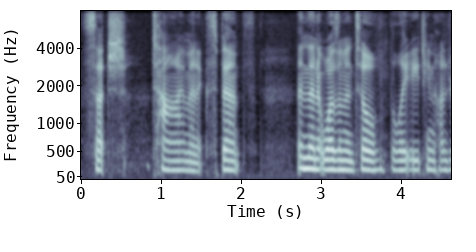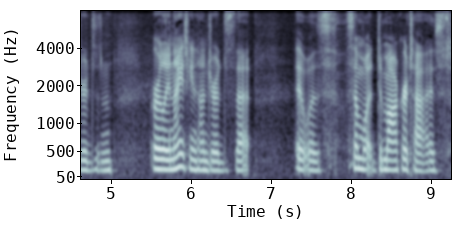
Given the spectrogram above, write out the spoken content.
such time and expense. And then it wasn't until the late 1800s and early 1900s that it was somewhat democratized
